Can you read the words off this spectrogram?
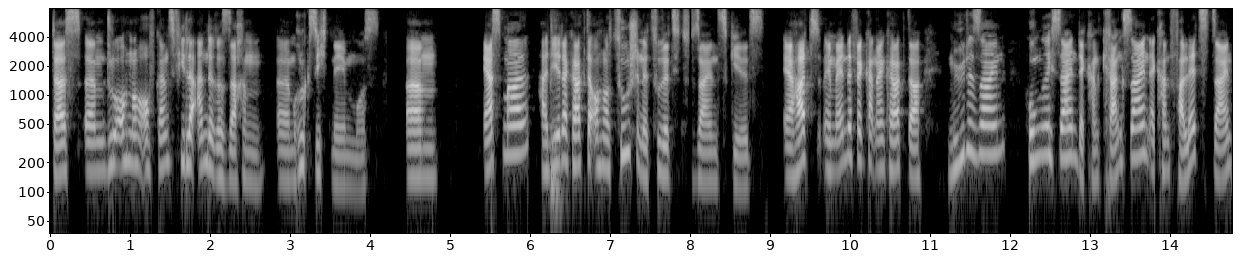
dass ähm, du auch noch auf ganz viele andere Sachen ähm, Rücksicht nehmen musst. Ähm, erstmal hat jeder Charakter auch noch Zustände zusätzlich zu seinen Skills. Er hat, im Endeffekt kann ein Charakter müde sein, hungrig sein, der kann krank sein, er kann verletzt sein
